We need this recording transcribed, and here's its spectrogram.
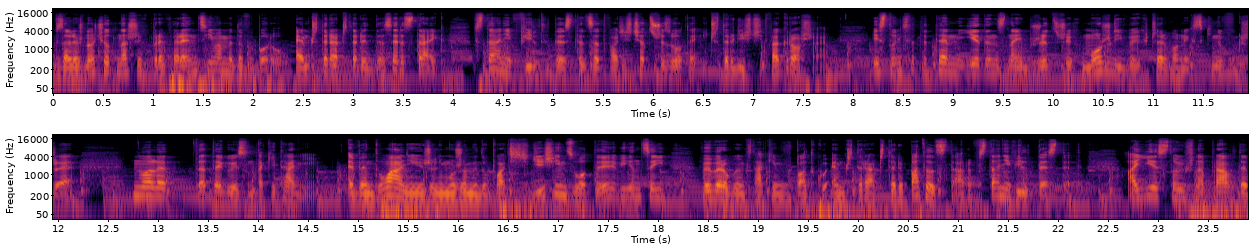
W zależności od naszych preferencji mamy do wyboru M4A4 Desert Strike w stanie Field Tested za 23 zł i 42 grosze. Jest to niestety ten jeden z najbrzydszych możliwych czerwonych skinów w grze, no ale dlatego jest on taki tani. Ewentualnie, jeżeli możemy dopłacić 10 zł więcej, wybrałbym w takim wypadku M4A4 Battlestar w stanie Field Tested, a jest to już naprawdę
